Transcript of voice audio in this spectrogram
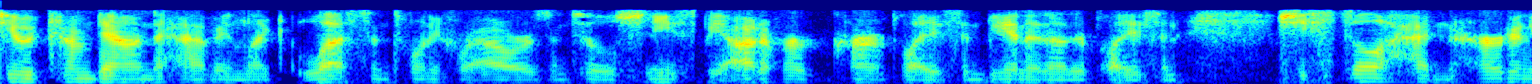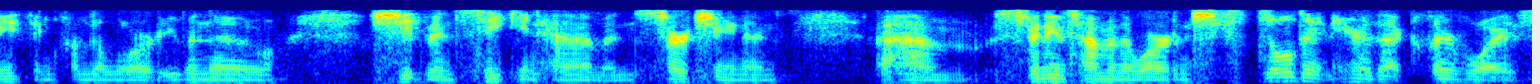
She would come down to having like less than 24 hours until she needs to be out of her current place and be in another place, and she still hadn't heard anything from the Lord, even though she'd been seeking Him and searching and um, spending time in the Word, and she still didn't hear that clear voice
